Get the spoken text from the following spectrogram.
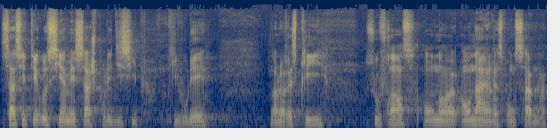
Ça, c'était aussi un message pour les disciples qui voulaient, dans leur esprit, souffrance, on a, un responsable.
